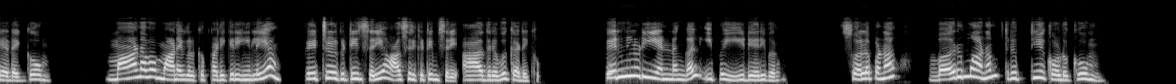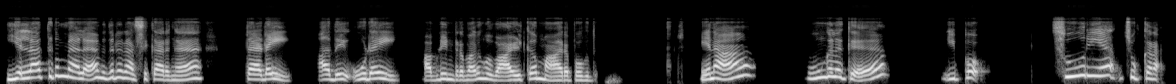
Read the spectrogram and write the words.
கிடைக்கும். மாணவ மாணவிகளுக்கு படிக்கிறீங்க இல்லையா? பெற்றோர்கிட்டையும் சரி ஆசிரியர்கிட்டையும் சரி ஆதரவு கிடைக்கும். பெண்களுடைய எண்ணங்கள் இப்ப ஈடேறி வரும். சொல்லப்போனா வருமானம் திருப்தியை கொடுக்கும். எல்லாத்துக்கும் மேல மிதுன ராசிக்காரங்க தடை அது உடை அப்படின்ற மாதிரி உங்க வாழ்க்கை மாறப்போகுது. ஏன்னா உங்களுக்கு இப்போ சூரியன் சுக்கரன்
